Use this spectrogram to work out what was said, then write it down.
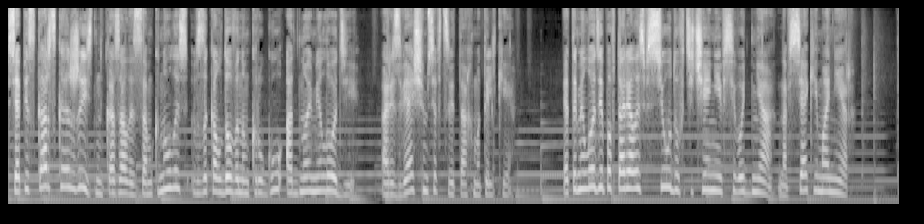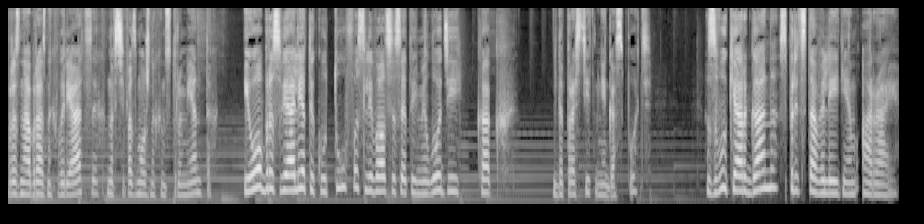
Вся пескарская жизнь, казалось, замкнулась в заколдованном кругу одной мелодии, о резвящемся в цветах мотыльке. Эта мелодия повторялась всюду в течение всего дня, на всякий манер, в разнообразных вариациях, на всевозможных инструментах, и образ Виолетты Кутуфа сливался с этой мелодией, как «Да простит мне Господь» звуки органа с представлением о рае.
